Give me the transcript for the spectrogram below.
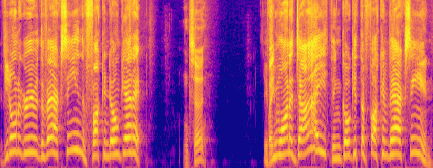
If you don't agree with the vaccine, then fucking don't get it. That's it. If But- you want to die, then go get the fucking vaccine.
